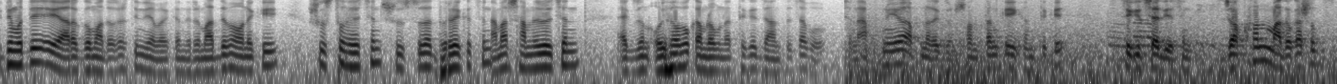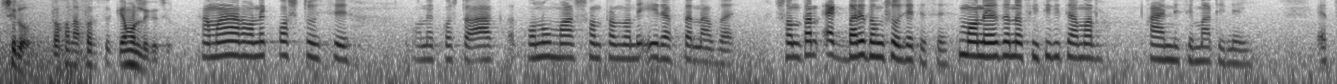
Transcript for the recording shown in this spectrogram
ইতিমধ্যে এই আরোগ্য মাদকাসক্তি নিরাময় কেন্দ্রের মাধ্যমে অনেকেই সুস্থ হয়েছেন, সুস্থতা ধরে রেখেছেন। আমার সামনে রয়েছেন একজন অভিভাবক, আমরা ওনার থেকে জানতে চাবো। আপনিও আপনার একজন সন্তানকে এখান থেকে চিকিৎসা দিয়েছেন। যখন মাদকাসক্ত ছিল, তখন আপনার কাছে কেমন লেগেছিল? আমার অনেক কষ্ট হয়েছে। অনেক কষ্ট। কোনো মার সন্তান যেন এই রাস্তা না যায়। সন্তান একবারে ধ্বংস হয়ে যাইতেছে। মনে হয় যেন পৃথিবীতে আমার পায়ের নিচে মাটি নেই। এত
